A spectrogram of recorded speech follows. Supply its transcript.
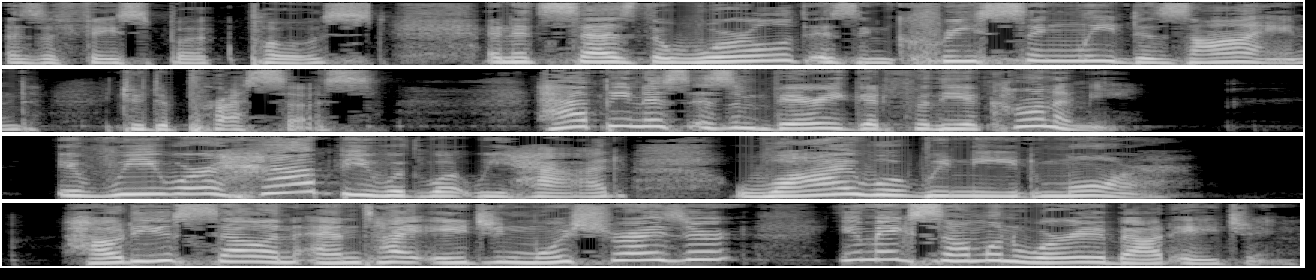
as a Facebook post. And it says, the world is increasingly designed to depress us. Happiness isn't very good for the economy. If we were happy with what we had, why would we need more? How do you sell an anti-aging moisturizer? You make someone worry about aging.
